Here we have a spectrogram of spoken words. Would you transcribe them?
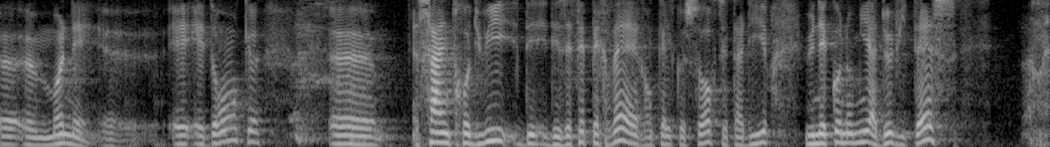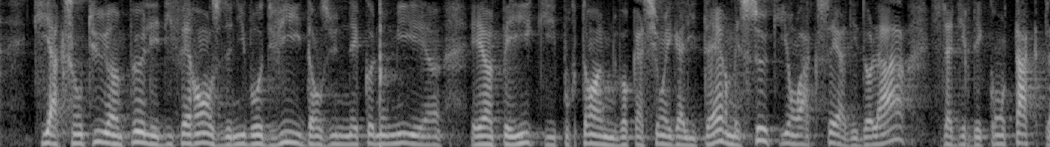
euh, euh, monnaie. Et, donc, ça a introduit des, effets pervers en quelque sorte, c'est-à-dire une économie à deux vitesses qui accentue un peu les différences de niveau de vie dans une économie et un, pays qui pourtant a une vocation égalitaire, mais ceux qui ont accès à des dollars, c'est-à-dire des contacts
